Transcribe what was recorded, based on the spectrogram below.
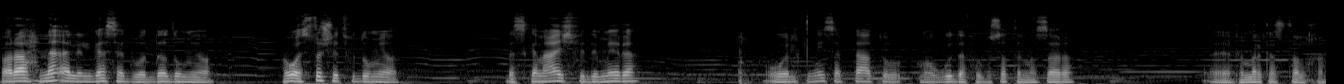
فراح نقل الجسد وداه دمياط. هو استشهد في دمياط بس كان عايش في دميرة والكنيسة بتاعته موجودة في بساط النصارى آه، في مركز طلخة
